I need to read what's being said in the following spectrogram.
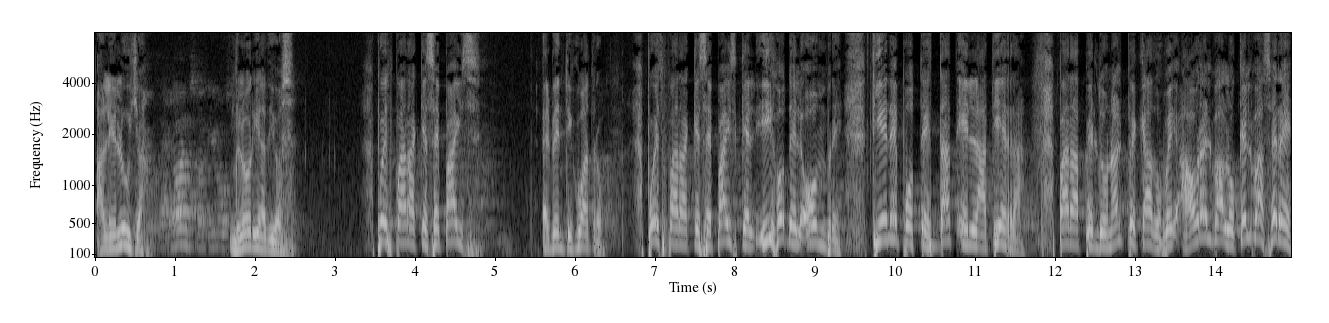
Aleluya. Gloria a Dios. Pues para que sepáis, el 24, pues para que sepáis que el Hijo del Hombre tiene potestad en la tierra para perdonar pecados. Ve, ahora él va, lo que él va a hacer es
